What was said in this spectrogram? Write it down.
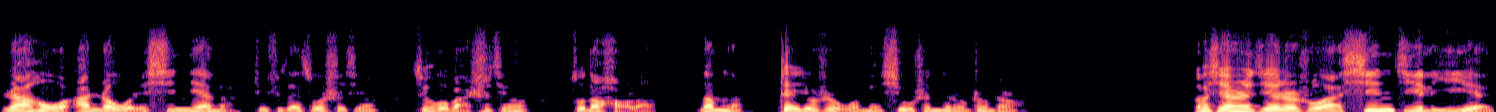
然后我按照我的心念呢，就去在做事情。最后把事情做到好了，那么呢，这就是我们修身那种正道。那么先生接着说啊，心即理也，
